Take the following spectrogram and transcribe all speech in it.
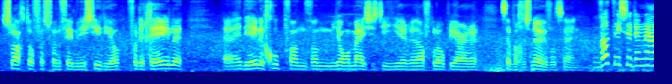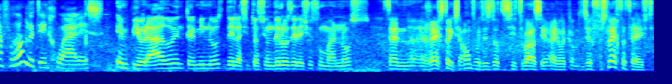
slachtoffers van feminicidio. Voor de gehele uh, die hele groep van, van jonge meisjes die hier de afgelopen jaren zeg maar, gesneuveld zijn. Wat is er daarna veranderd in Juarez? Empeorado en términos de la situación de los derechos humanos. Zijn rechtstreekse antwoord is dat de situatie eigenlijk zich verslechterd heeft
